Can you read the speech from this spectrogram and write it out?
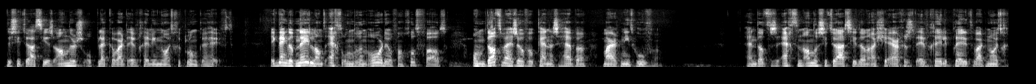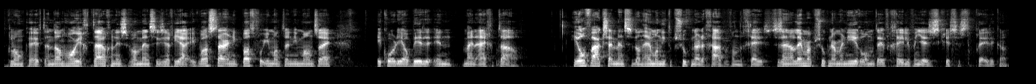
De situatie is anders op plekken waar het evangelie nooit geklonken heeft. Ik denk dat Nederland echt onder een oordeel van God valt, omdat wij zoveel kennis hebben, maar het niet hoeven. En dat is echt een andere situatie dan als je ergens het evangelie predikt waar het nooit geklonken heeft. En dan hoor je getuigenissen van mensen die zeggen: Ja, ik was daar en ik bad voor iemand en die man zei: Ik hoorde jou bidden in mijn eigen taal. Heel vaak zijn mensen dan helemaal niet op zoek naar de gaven van de geest. Ze zijn alleen maar op zoek naar manieren om het evangelie van Jezus Christus te prediken.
